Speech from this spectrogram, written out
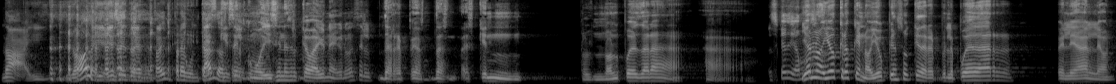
No, y, no, te estoy Es preguntando. que es el, como dicen, es el caballo negro, es el de repente, es que no lo puedes dar a, a- Es que digamos, Yo no, yo creo que no, yo pienso que de repente le puede dar pelea al León,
